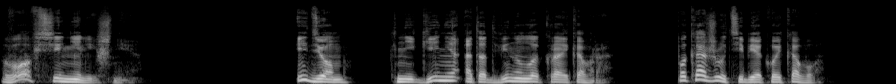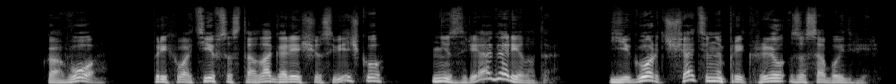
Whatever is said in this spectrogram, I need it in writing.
вовсе не лишняя. «Идем», — княгиня отодвинула край ковра. «Покажу тебе кое-кого». «Кого?» Прихватив со стола горящую свечку, не зря горела-то. Егор тщательно прикрыл за собой дверь.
